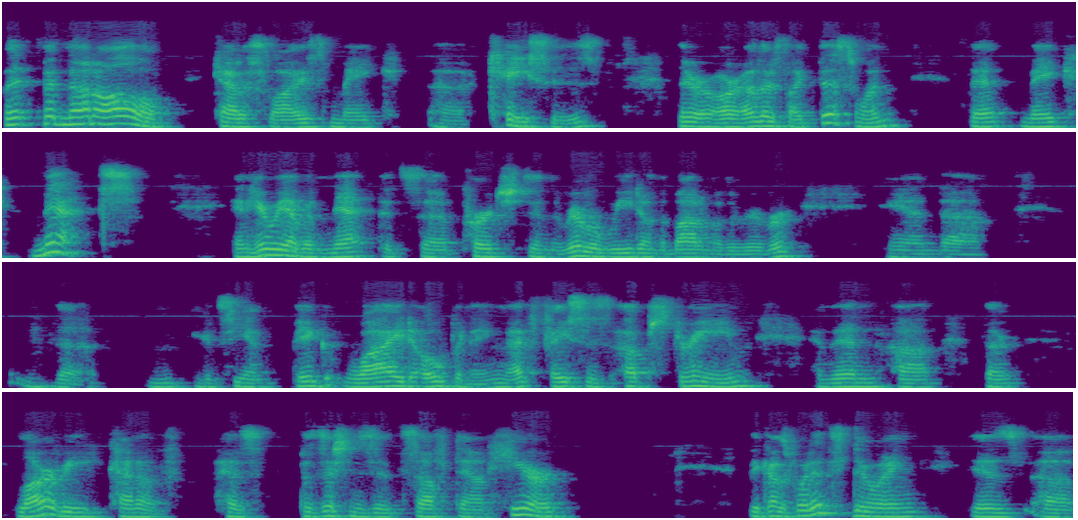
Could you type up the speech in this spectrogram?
but, but not all caddisflies make uh, cases. There are others like this one that make nets. And here we have a net that's uh, perched in the river weed on the bottom of the river. And uh, the you can see a big wide opening that faces upstream. And then uh, the larvae kind of has positions itself down here. Because what it's doing is uh,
